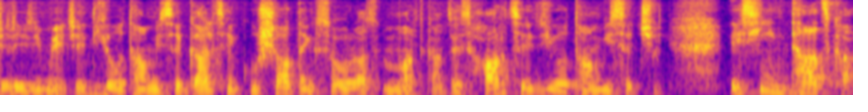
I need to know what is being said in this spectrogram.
ջրերի մեջ այդ 7 ամիսը գալիս ենք ու շատ ենք սովորացնում մարդկանց այս հարցը 7 ամիսը չի էսի ընթացք է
